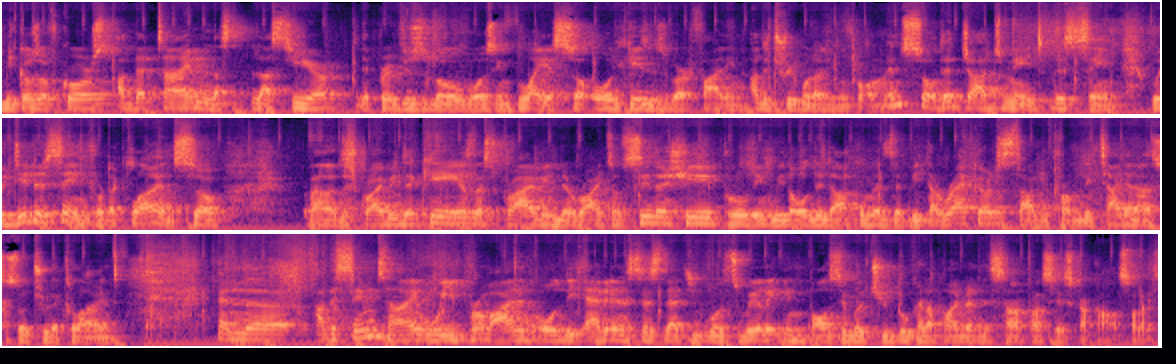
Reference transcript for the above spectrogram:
because of course at that time last, last year the previous law was in place so all cases were filed at the tribunal in Rome and so the judge made the same we did the same for the client so uh, describing the case, describing the rights of citizenship, proving with all the documents the vital records, starting from the Italian ancestor to the client. And uh, at the same time, we provided all the evidences that it was really impossible to book an appointment in the San Francisco consulate.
